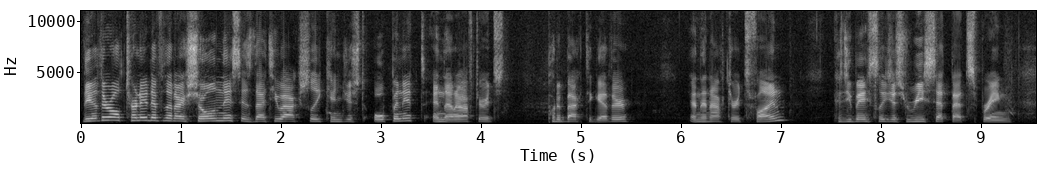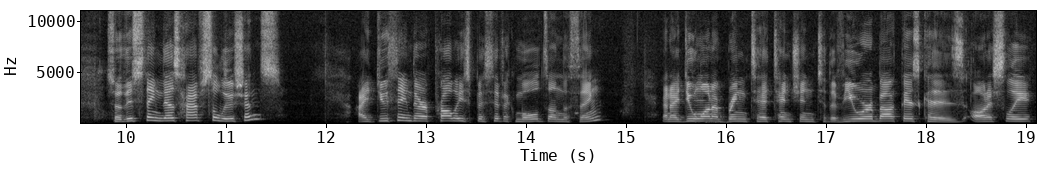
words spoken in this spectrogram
The other alternative that I show in this is that you actually can just open it and then after it's put it back together and then after it's fine because you basically just reset that spring. So this thing does have solutions. I do think there are probably specific molds on the thing. And I do want to bring to attention to the viewer about this because honestly,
